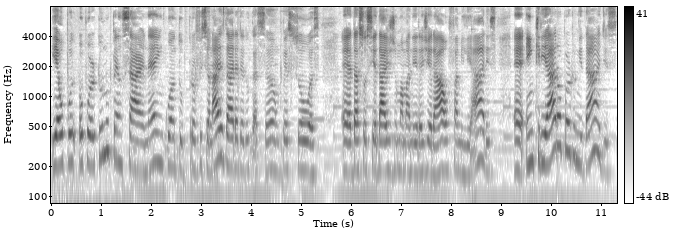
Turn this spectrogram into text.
e é oportuno pensar, né, enquanto profissionais da área da educação, pessoas é, da sociedade de uma maneira geral, familiares, é, em criar oportunidades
